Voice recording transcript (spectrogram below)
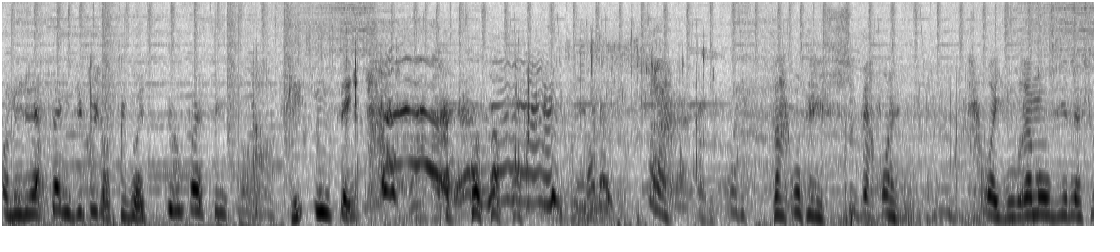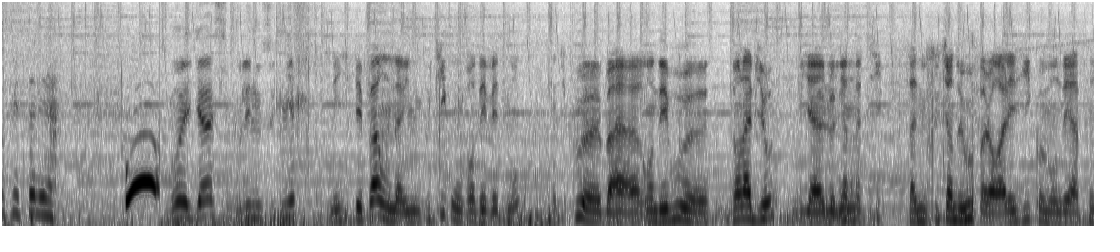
Oh mais le airtime du coup genre tu vois tout passer C'est insane Par contre elle est super froide Je crois ils ont vraiment oublié de la chauffer cette année là Bon les gars, si vous voulez nous soutenir, n'hésitez pas, on a une boutique où on vend des vêtements. Du coup, euh, bah, rendez-vous euh, dans la bio, il y a le lien de notre site. Ça nous soutient de ouf, alors allez-y, commandez à fond.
